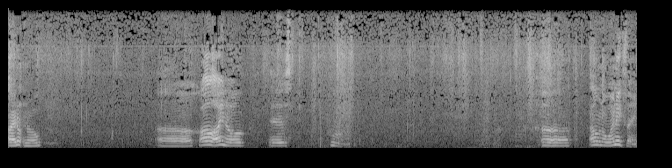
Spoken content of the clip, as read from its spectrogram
I don't know. Uh, all I know is, hmm. Uh, I don't know anything.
